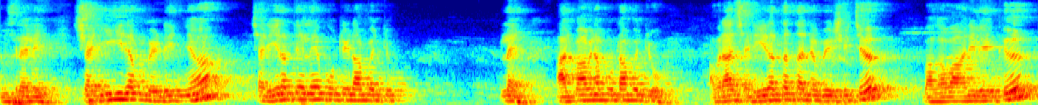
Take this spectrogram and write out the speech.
മനസ്സിലായില്ലേ? ശരീരം വെടിഞ്ഞ് ശരീരത്തെ അല്ലേ പൂട്ടിയിടാൻ പറ്റൂ? അല്ലേ? ആത്മാവിനെ പൂട്ടാൻ പറ്റുമോ? അവരാ ശരീരത്തെ തന്നെ ഉപേക്ഷിച്ച് ഭഗവാനിലേക്ക്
